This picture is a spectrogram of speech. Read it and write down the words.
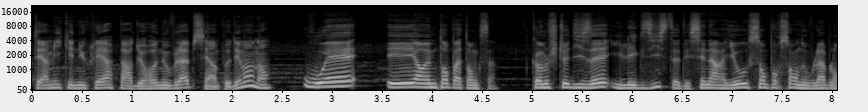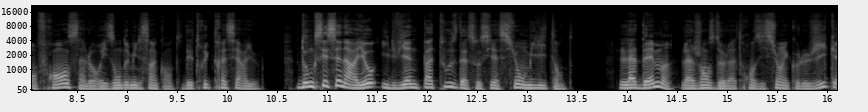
thermique et nucléaire, par du renouvelable, c'est un peu dément, non? Ouais, et en même temps pas tant que ça. Comme je te disais, il existe des scénarios 100% renouvelables en France à l'horizon 2050, des trucs très sérieux. Donc ces scénarios, ils viennent pas tous d'associations militantes. L'ADEME, l'agence de la transition écologique,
